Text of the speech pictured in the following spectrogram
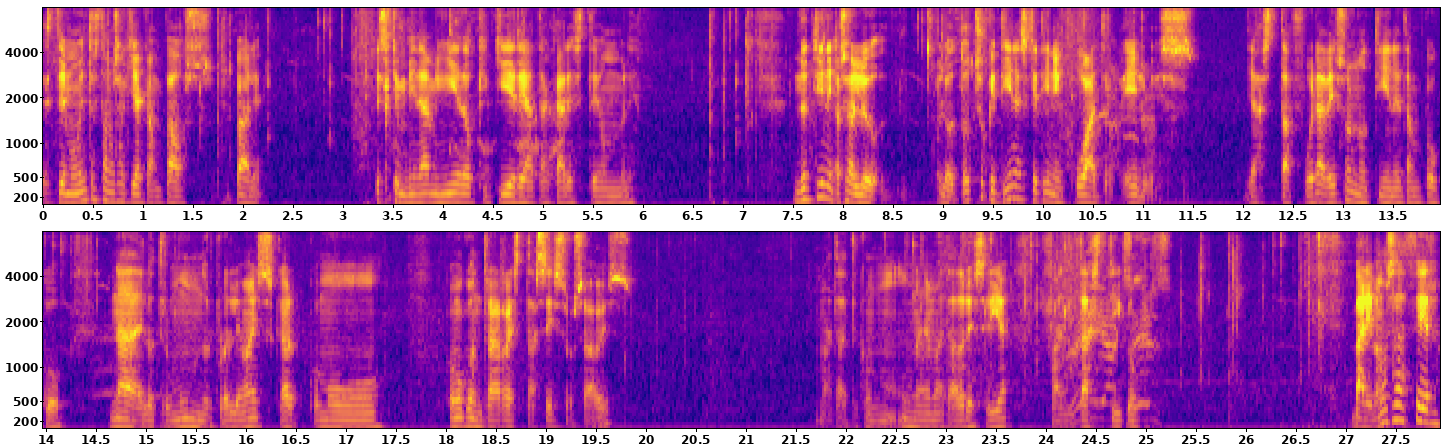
Este momento estamos aquí acampados. Vale. Es que me da miedo que quiere atacar este hombre. No tiene... O sea, lo, lo tocho que tiene es que tiene cuatro héroes. Ya está. Fuera de eso no tiene tampoco nada del otro mundo. El problema es, claro, cómo, cómo contrarrestas eso, ¿sabes? Matate con una de matadores sería fantástico. Vale, vamos a hacer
